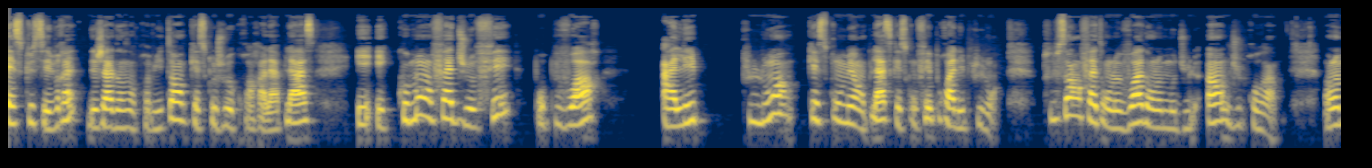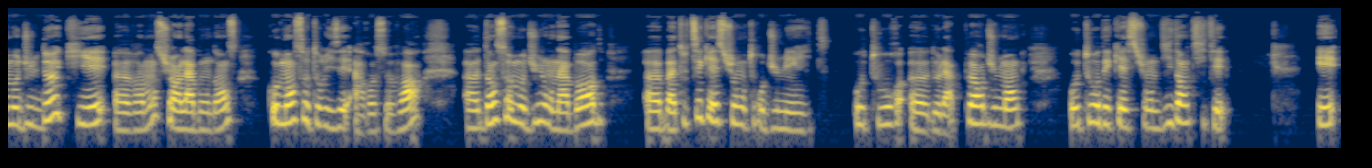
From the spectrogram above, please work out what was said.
est-ce que c'est vrai déjà dans un premier temps Qu'est-ce que je veux croire à la place et, comment en fait je fais pour pouvoir aller plus loin? Qu'est-ce qu'on met en place? Qu'est-ce qu'on fait pour aller plus loin? Tout ça en fait on le voit dans le module 1 du programme. Dans le module 2 qui est vraiment sur l'abondance, comment s'autoriser à recevoir, dans ce module on aborde bah, toutes ces questions autour du mérite, autour de la peur du manque, autour des questions d'identité. Et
